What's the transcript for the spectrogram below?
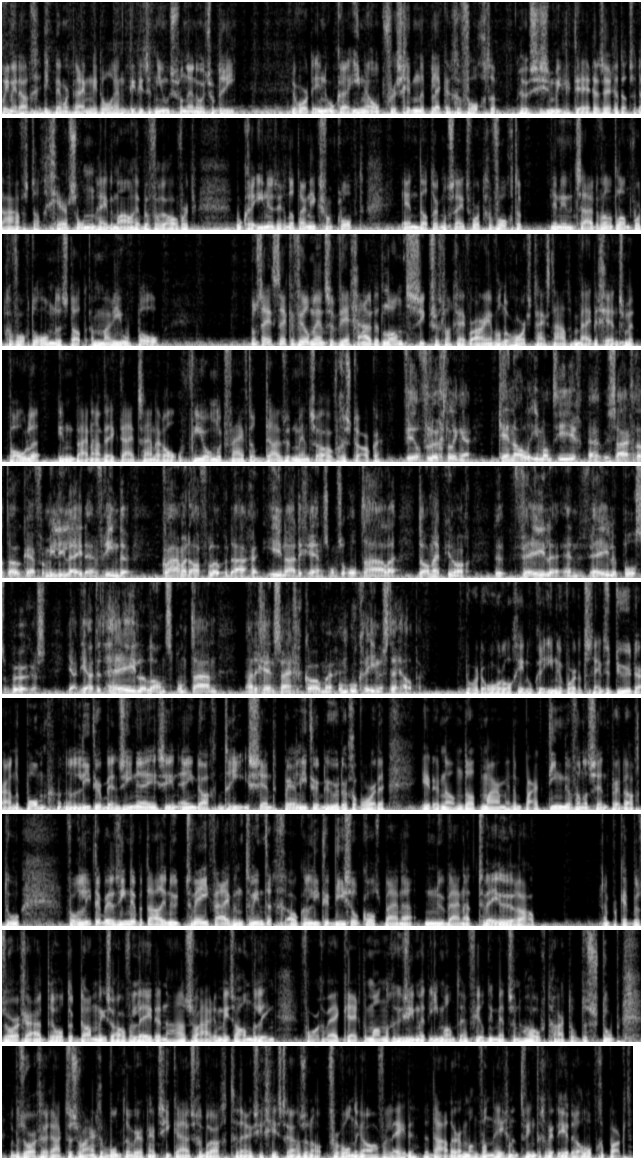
Goedemiddag, ik ben Martijn Middel en dit is het nieuws van NOS op 3. Er wordt in Oekraïne op verschillende plekken gevochten. Russische militairen zeggen dat ze de havenstad Gerson helemaal hebben veroverd. Oekraïne zegt dat daar niks van klopt en dat er nog steeds wordt gevochten. En in het zuiden van het land wordt gevochten om de stad Mariupol. Nog steeds trekken veel mensen weg uit het land, ziet verslaggever Arjen van der Horst. Hij staat bij de grens met Polen. In bijna een week tijd zijn daar al 450.000 mensen overgestoken. Veel vluchtelingen kennen al iemand hier. Uh, we zagen dat ook, hè, familieleden en vrienden kwamen de afgelopen dagen hier naar de grens om ze op te halen. Dan heb je nog de vele en vele Poolse burgers ja, die uit het hele land spontaan naar de grens zijn gekomen om Oekraïners te helpen. Door de oorlog in Oekraïne wordt het steeds duurder aan de pomp. Een liter benzine is in één dag 3 cent per liter duurder geworden. Eerder nam dat maar met een paar tienden van een cent per dag toe. Voor een liter benzine betaal je nu 2,25. Ook een liter diesel kost bijna, nu bijna 2 euro. Een pakketbezorger uit Rotterdam is overleden na een zware mishandeling. Vorige week kreeg de man ruzie met iemand en viel die met zijn hoofd hard op de stoep. De bezorger raakte zwaar gewond en werd naar het ziekenhuis gebracht. Daar is hij gisteren aan zijn verwondingen overleden. De dader, een man van 29, werd eerder al opgepakt.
